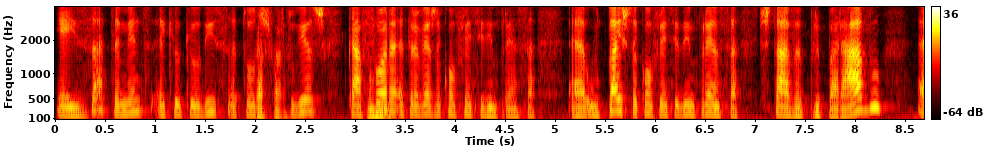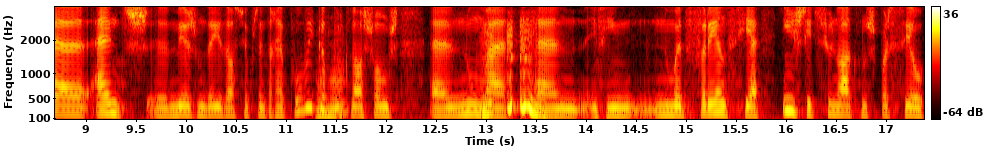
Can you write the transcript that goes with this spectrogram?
é exatamente aquilo que eu disse a todos cá os fora. portugueses cá uhum. fora, através da conferência de imprensa. Uh, o texto da conferência de imprensa estava preparado. Uh, antes uh, mesmo da ida ao Sr. Presidente da República, uhum. porque nós somos uh, numa, enfim, numa deferência institucional que nos pareceu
